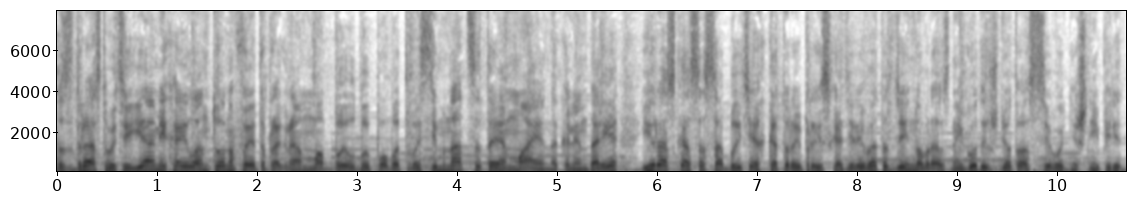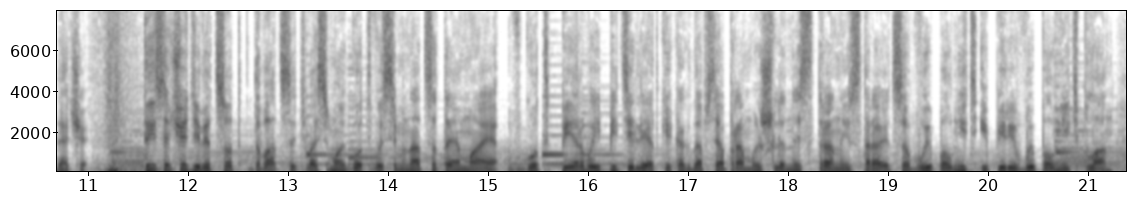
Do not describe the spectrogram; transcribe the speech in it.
Здравствуйте, я Михаил Антонов, и эта программа «Был бы повод» 18 мая на календаре и рассказ о событиях, которые происходили в этот день, но в разные годы, ждет вас в сегодняшней передаче. 1928 год, 18 мая, в год первой пятилетки, когда вся промышленность страны старается выполнить и перевыполнить план –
